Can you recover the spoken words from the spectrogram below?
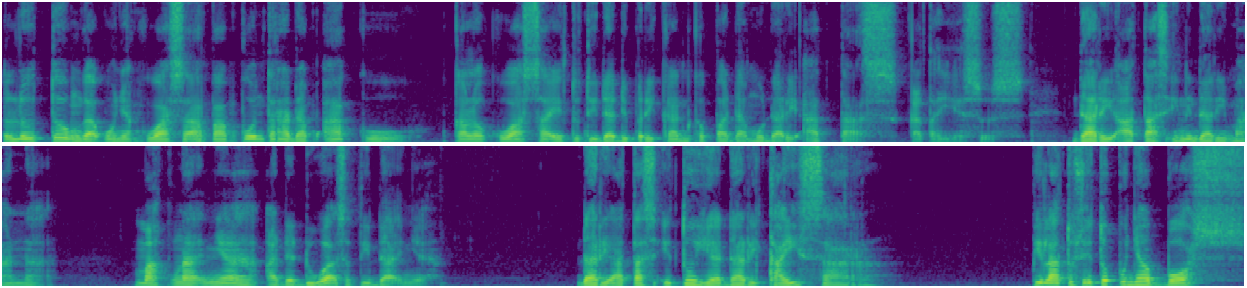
lu tuh nggak punya kuasa apa pun terhadap aku kalau kuasa itu tidak diberikan kepadamu dari atas, kata Yesus. Dari atas ini dari mana? Maknanya ada dua setidaknya. Dari atas itu ya dari kaisar, Pilatus itu punya bos.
